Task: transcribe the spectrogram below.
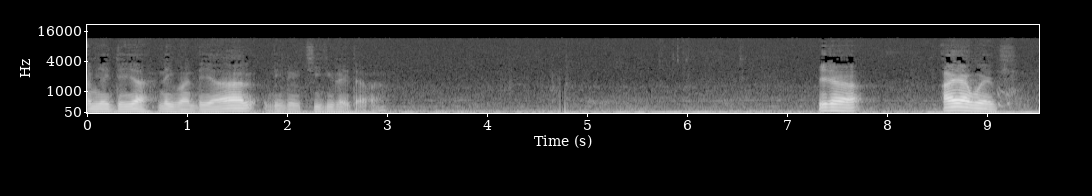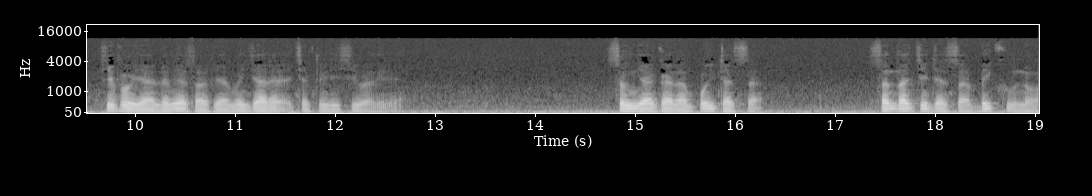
အမြိတ်တရားနိဗ္ဗာန်တရားလို့ဒီလိုချီးကျူးလိုက်တာပါပြီးတော့အာရဝယ်ဖြစ်ဖို့ရလည်းမြတ်စွာဘုရားမိန့်ကြားတဲ့အချက်ကလေးရှိပါသေးတယ်။စုံညာကာရပုိဋ္ဌသသန္တจิตသဘိက္ခုနော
